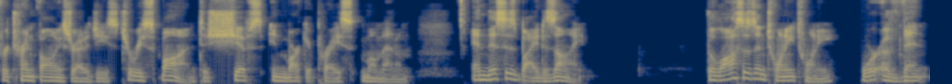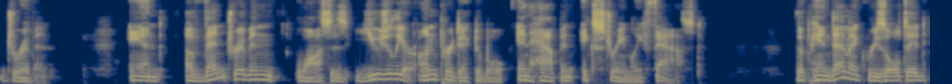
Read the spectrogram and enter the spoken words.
for trend following strategies to respond to shifts in market price momentum, and this is by design. The losses in 2020 were event driven, and event driven losses usually are unpredictable and happen extremely fast. The pandemic resulted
